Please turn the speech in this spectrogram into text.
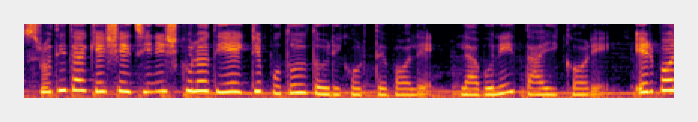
শ্রুতি তাকে সেই জিনিসগুলো দিয়ে একটি পুতুল তৈরি করতে বলে। লাবণী তাই করে। এরপর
